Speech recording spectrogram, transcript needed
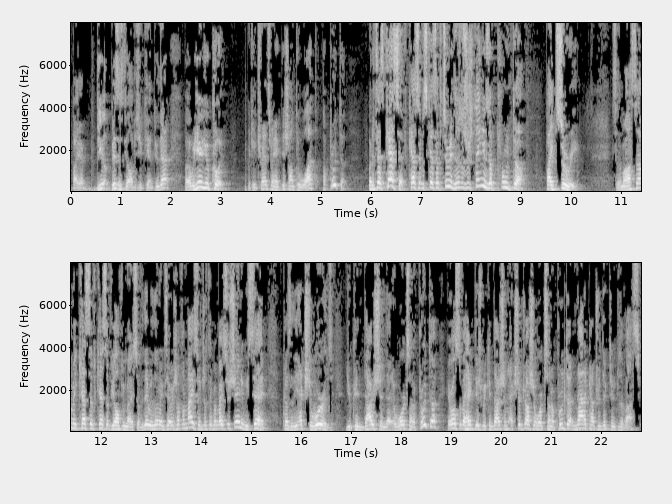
by a deal, business deal obviously you can't do that, but over here you could. But you transfer hektish onto what? A pruta. But it says kesef. Kesef is kesef tzuri. There's no such thing as a pruta by Tsuri. So the Mahasami Kesef Kesef Yalfi Maiso. Over there we learn Xerish of Maiso, just like by Maiso Sheni, we said, because of the extra words, you can darshan that it works on a pruta. Here also by Hektish, we can darshan extra drasha works on a pruta, not a contradiction to the Vasi.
